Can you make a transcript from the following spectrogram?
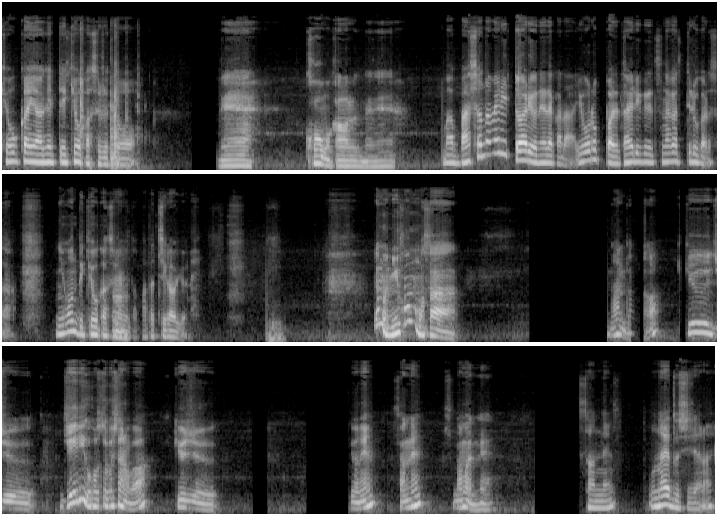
協会上げて強化すると、ねえ。こうも変わるんだよね。まあ場所のメリットあるよね。だから、ヨーロッパで大陸で繋がってるからさ、日本で強化するのとはまた違うよね。でも日本もさ、なんだ ?90、J リーグ発足したのが？94年 ?3 年？そんなもんやね。3年？同い年じゃない？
